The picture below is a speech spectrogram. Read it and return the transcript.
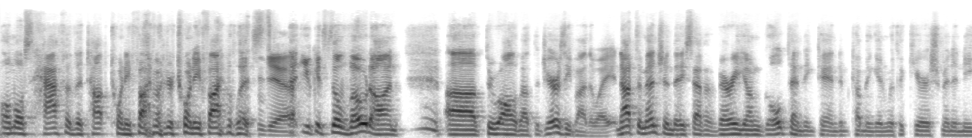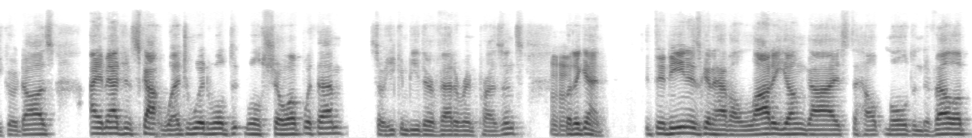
almost half of the top 25 under 25 list yeah. that you can still vote on uh, through all about the jersey, by the way. Not to mention they have a very young goaltending tandem coming in with Akira Schmid and Nico Daws I imagine Scott Wedgewood will will show up with them so he can be their veteran presence. Mm-hmm. But again, Dineen is going to have a lot of young guys to help mold and develop.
